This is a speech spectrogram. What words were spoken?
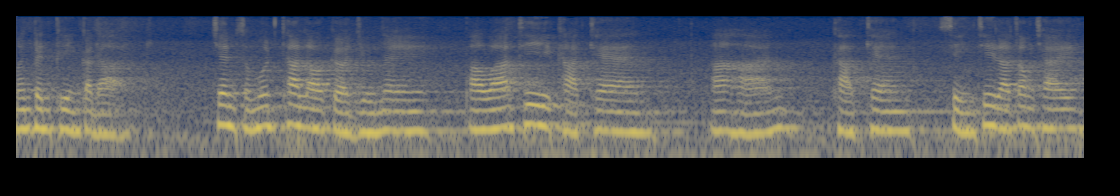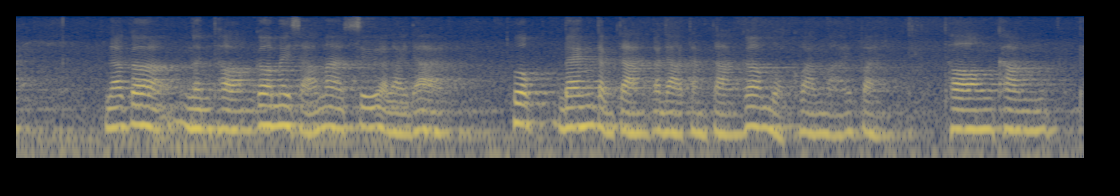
มันเป็นเพียงกระดาษ เช่นสมมุติถ้าเราเกิดอยู่ในภาวะที่ขาดแคลนอาหาร ขาดแคลนสิ่งที่เราต้องใช้ แล้วก็เงินทองก็ไม่สามารถซื้ออะไรได้ พวกแบงก์ต่างๆ กระดาษต่างๆ ก็หมดความหมายไป ทองคำเพ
